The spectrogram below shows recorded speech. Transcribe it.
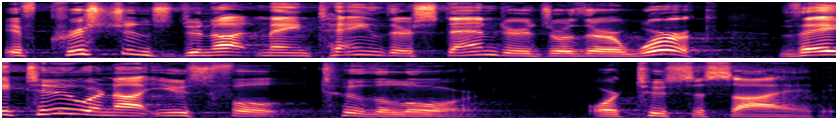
if Christians do not maintain their standards or their work, they too are not useful to the Lord or to society.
